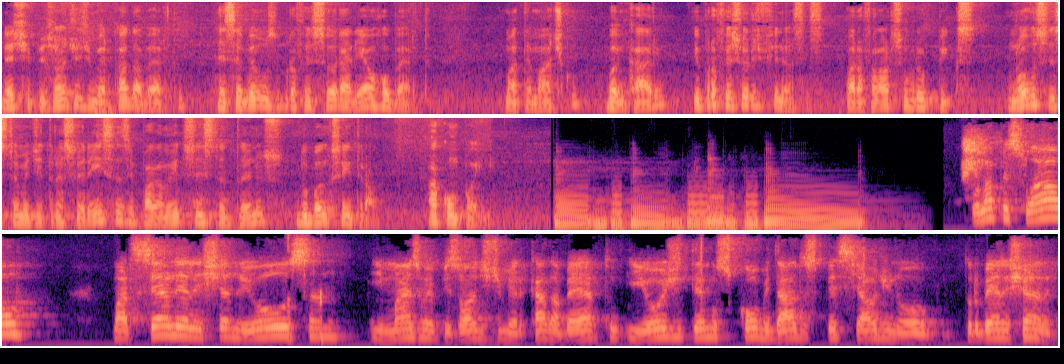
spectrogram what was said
Neste episódio de Mercado Aberto, recebemos o professor Ariel Roberto, matemático, bancário e professor de finanças, para falar sobre o Pix, o novo sistema de transferências e pagamentos instantâneos do Banco Central. Acompanhe. Olá pessoal, Marcelo e Alexandre Olsen em mais um episódio de Mercado Aberto e hoje temos convidado especial de novo. Tudo bem, Alexandre?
